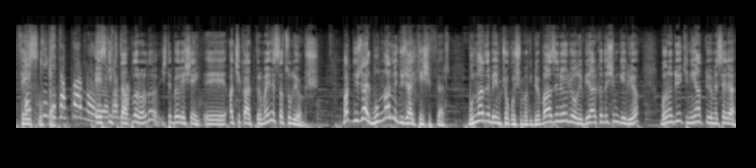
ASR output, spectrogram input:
Facebook'ta. Eski kitaplar mı oluyor Eski acaba? kitaplar orada işte böyle şey e, açık arttırmayla satılıyormuş. Bak güzel bunlar da güzel keşifler. Bunlar da benim çok hoşuma gidiyor. Bazen öyle oluyor. Bir arkadaşım geliyor. Bana diyor ki Nihat diyor mesela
